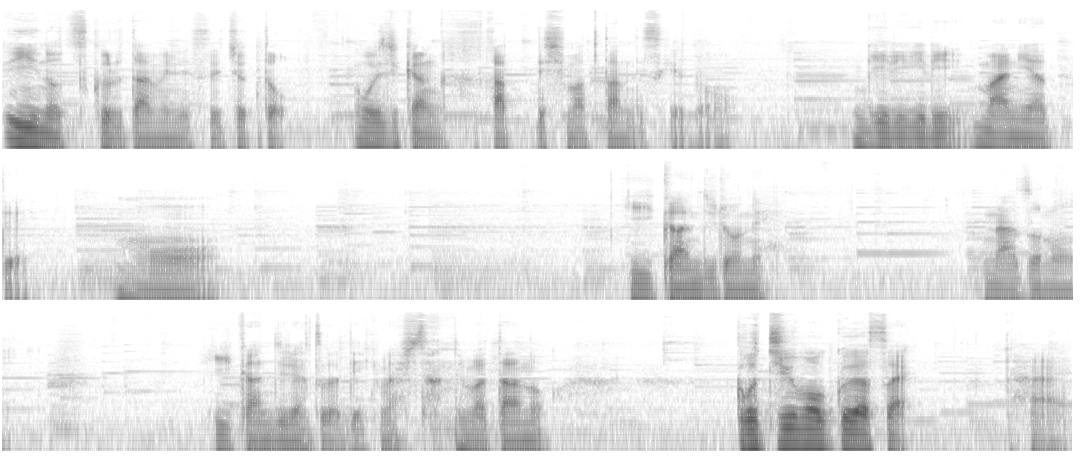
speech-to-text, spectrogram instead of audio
いいの作るためにですねちょっとお時間がかかってしまったんですけどギリギリ間に合ってもういい感じのね謎のいい感じのやつができましたんでまたあのご注目ください。はい。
